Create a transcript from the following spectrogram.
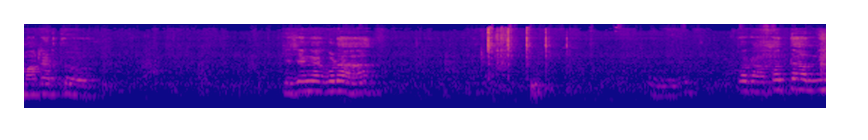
మాట్లాడుతూ నిజంగా కూడా ఒక అబద్ధాన్ని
